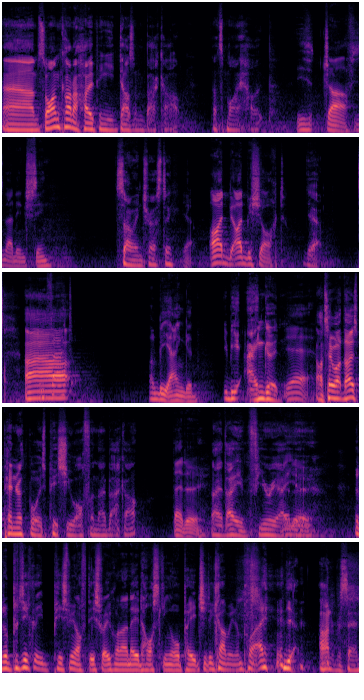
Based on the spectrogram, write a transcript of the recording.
Um, so I'm kind of hoping he doesn't back up. That's my hope. His draft isn't that interesting? So interesting. Yeah, I'd I'd be shocked. Yeah. In Uh, fact, I'd be angered. You'd be angered. Yeah. I'll tell you what, those Penrith boys piss you off when they back up. They do. They, they infuriate you. It'll particularly piss me off this week when I need Hosking or Peachy to come in and play. Yeah, 100%.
